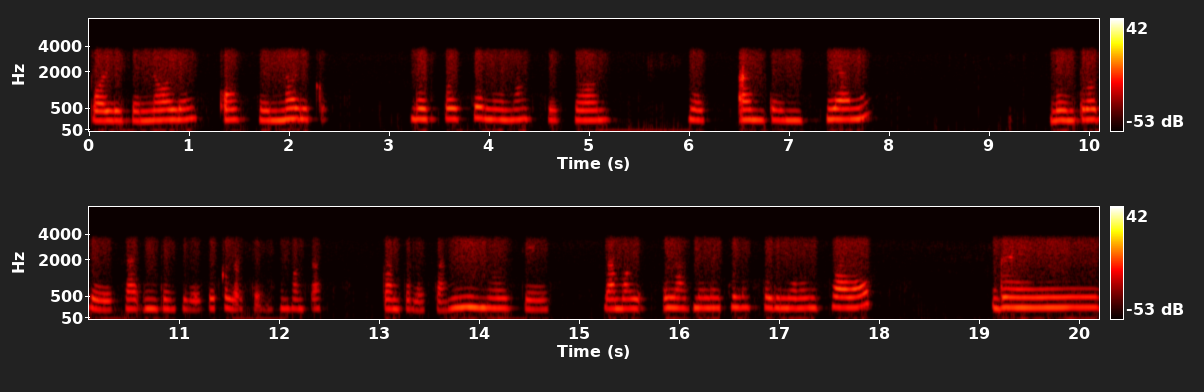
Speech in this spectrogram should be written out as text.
polifenoles o fenólicos. Después tenemos que son los antencianos. Dentro de esa intensidad de color podemos encontrar tanto los taninos, que las moléculas polimerizadas de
